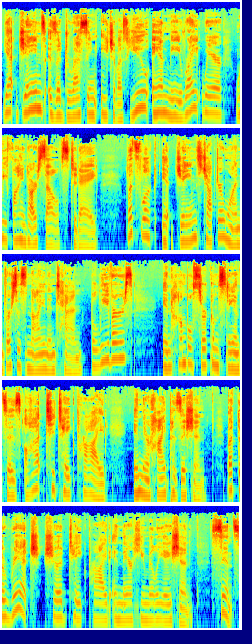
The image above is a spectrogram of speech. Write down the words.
Yet James is addressing each of us, you and me, right where we find ourselves today. Let's look at James chapter 1, verses 9 and 10. Believers in humble circumstances ought to take pride in their high position, but the rich should take pride in their humiliation, since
